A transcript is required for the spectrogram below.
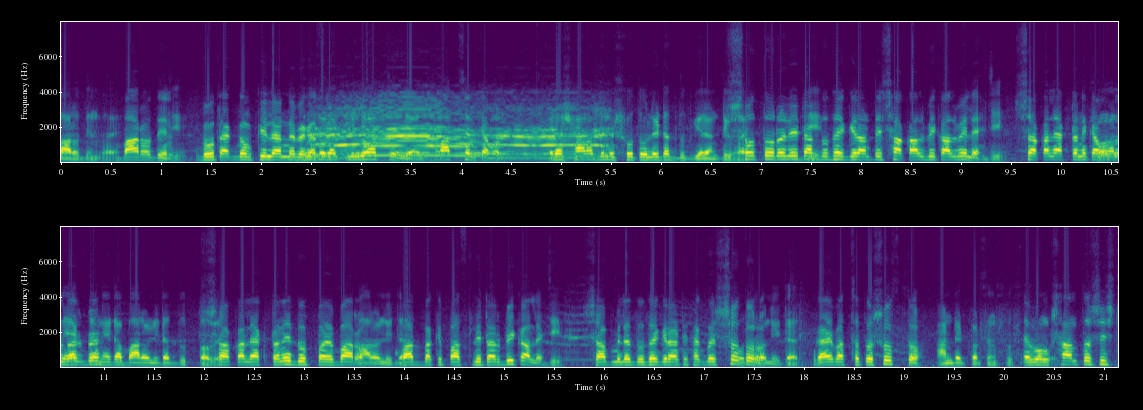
বারো দিন ভাই। বারো দিন। দুধ একদম ক্লিয়ার নেবে গেছে। ক্লিয়ার চলে পাচ্ছেন কেমন? এটা সারাদিনে সতেরো লিটার দুধ গ্যারান্টি সতেরো লিটার দুধের গ্যারান্টি সকাল বিকাল মিলে? জি। সকালে নিয়ে কেমন দুধ আসবে? এটা বারো লিটার দুধ পাবে। সকালে নিয়ে দুধ পাবে বারো। 12 লিটার। বাদ বাকি পাঁচ লিটার বিকালে। জি। সব মিলে দুধের গ্যারান্টি থাকবে সতেরো। সতেরো লিটার। গায়ে বাচ্চা তো সুস্থ। হান্ড্রেড পার্সেন্ট সুস্থ। এবং শান্তশিষ্ট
